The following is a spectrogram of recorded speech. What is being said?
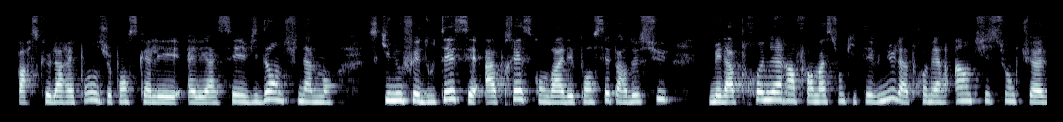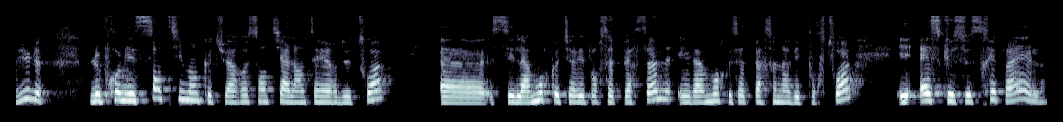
Parce que la réponse, je pense qu'elle est, elle est assez évidente finalement. Ce qui nous fait douter, c'est après ce qu'on va aller penser par-dessus. Mais la première information qui t'est venue, la première intuition que tu as vue, le, premier sentiment que tu as ressenti à l'intérieur de toi, euh, c'est l'amour que tu avais pour cette personne et l'amour que cette personne avait pour toi. Et est-ce que ce serait pas elle?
